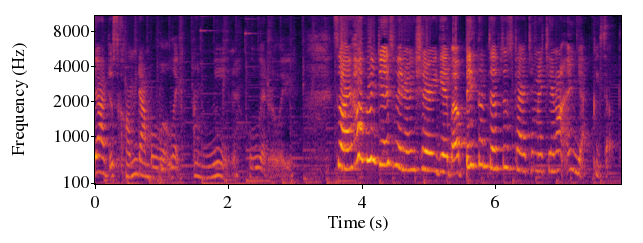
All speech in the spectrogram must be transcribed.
yeah, just comment down below. Like, I mean, literally. So I hope you enjoyed this video. Make sure you give a big thumbs up, subscribe to my channel, and yeah, peace out.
